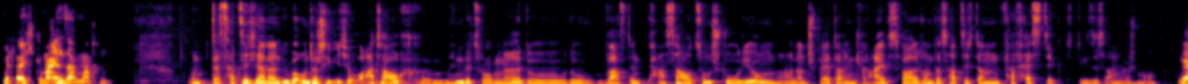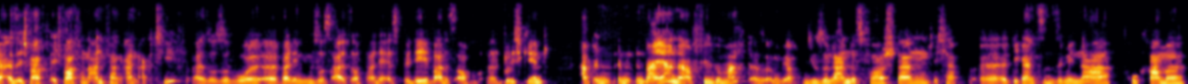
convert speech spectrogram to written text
mit euch gemeinsam machen. Und das hat sich ja dann über unterschiedliche Orte auch ähm, hingezogen. Ne? Du, du warst in Passau zum Studium, ne? dann später in Greifswald und das hat sich dann verfestigt, dieses Engagement. Ja, also ich war, ich war von Anfang an aktiv, also sowohl äh, bei den Jusos als auch bei der SPD war das auch äh, durchgehend. Hab in, in, in Bayern da auch viel gemacht, also irgendwie auch im Juso-Landesvorstand. Ich habe äh, die ganzen Seminarprogramme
